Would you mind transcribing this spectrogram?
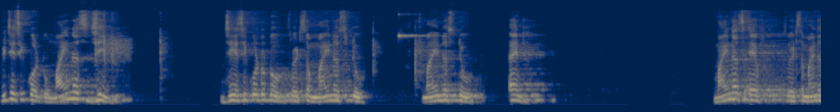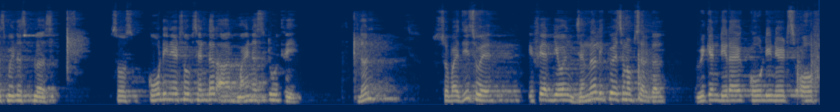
which is equal to minus g. G is equal to 2 so it's a minus 2 minus 2 and minus f so it's a minus minus plus. So coordinates of center are minus 2 3 done? So by this way if we are given general equation of circle we can derive coordinates of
